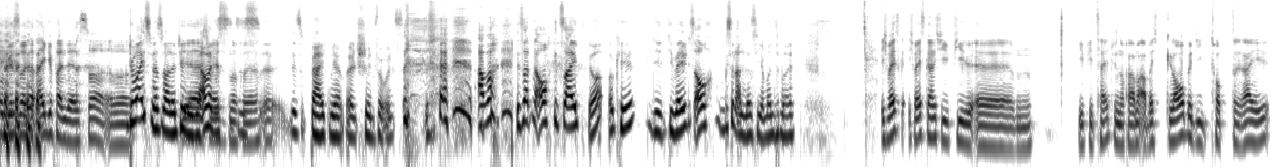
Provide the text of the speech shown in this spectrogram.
Und mir ist heute eingefallen, wer es war. Aber Du weißt, wer es war, natürlich. Ja, aber das, noch, das, ja. äh, das behalten wir mal schön für uns. aber das hat mir auch gezeigt, ja, okay, die, die Welt ist auch ein bisschen anders hier manchmal. ich, weiß, ich weiß gar nicht, wie viel, ähm, wie viel Zeit wir noch haben, aber ich glaube, die Top 3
